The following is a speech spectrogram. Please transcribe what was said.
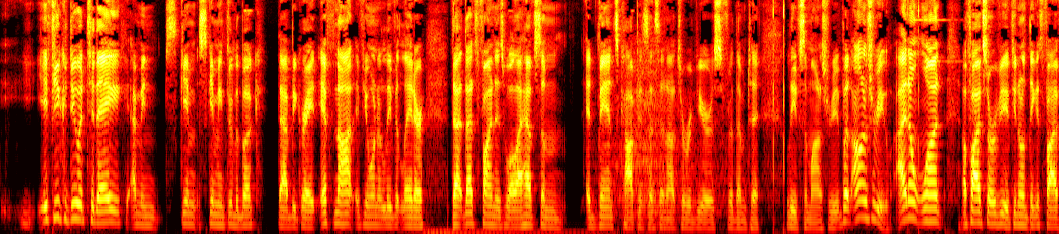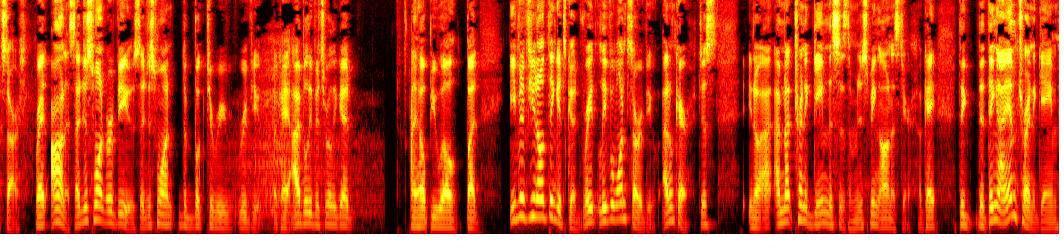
If you could do it today, I mean, skim, skimming through the book, that'd be great. If not, if you want to leave it later, that, that's fine as well. I have some advanced copies I send out to reviewers for them to leave some honest review. But honest review. I don't want a five star review if you don't think it's five stars, right? Honest. I just want reviews. I just want the book to be reviewed. Okay. I believe it's really good. I hope you will. But even if you don't think it's good, rate, leave a one star review. I don't care. Just, you know, I, am not trying to game the system. I'm just being honest here. Okay. The, the thing I am trying to game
